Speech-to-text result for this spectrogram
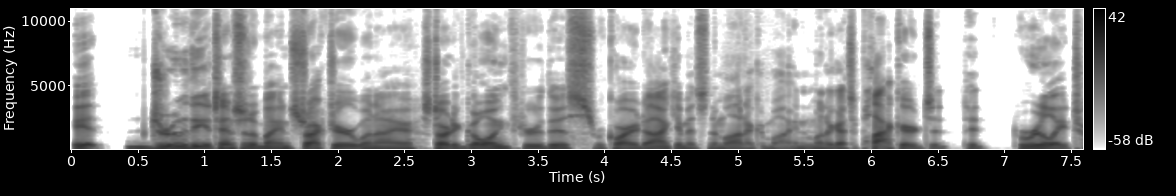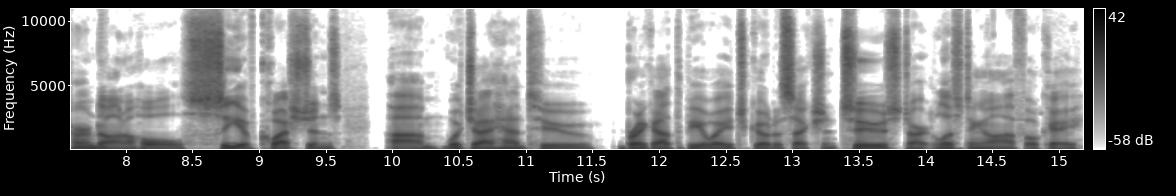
It drew the attention of my instructor when I started going through this required documents mnemonic of mine. When I got to placards, it, it really turned on a whole sea of questions, um, which I had to break out the POH, go to section two, start listing off, okay,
